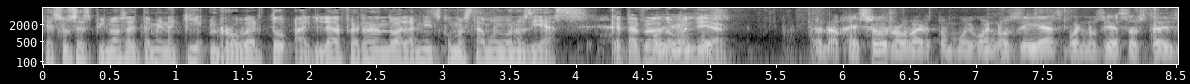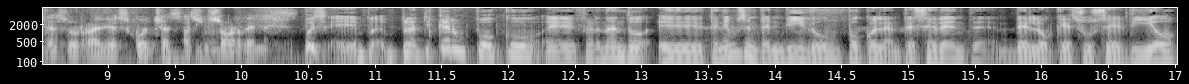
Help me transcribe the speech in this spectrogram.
Jesús Espinosa y también aquí Roberto Aguilar, Fernando Alaniz, ¿cómo está? Muy buenos días. ¿Qué tal, Fernando? Buen día. Bueno, Jesús, Roberto, muy buenos días. Buenos días a ustedes y a sus radioescuchas, a sus órdenes. Pues eh, platicar un poco, eh, Fernando, eh, teníamos entendido un poco el antecedente de lo que sucedió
